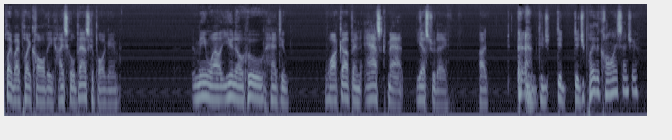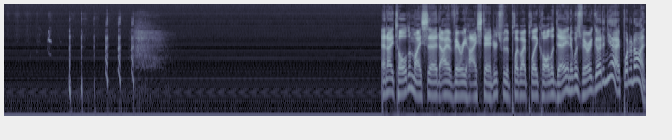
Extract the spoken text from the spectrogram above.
play by play call the high school basketball game. Meanwhile, you know who had to walk up and ask Matt yesterday, uh, did did did you play the call I sent you? And I told him, I said, I have very high standards for the play by play call a day, and it was very good. And yeah, I put it on.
